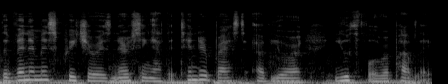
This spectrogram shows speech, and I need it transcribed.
The venomous creature is nursing at the tender breast of your youthful republic.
